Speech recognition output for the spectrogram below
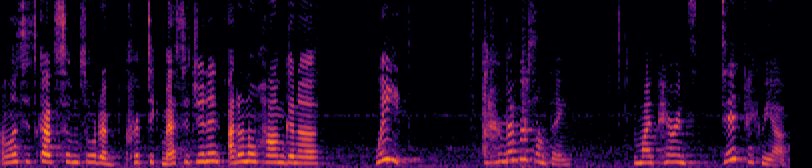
Unless it's got some sort of cryptic message in it, I don't know how I'm gonna. Wait! I remember something. My parents did pick me up,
